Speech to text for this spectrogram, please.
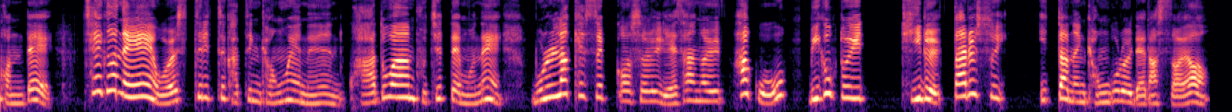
건데 최근에 월스트리트 같은 경우에는 과도한 부채 때문에 몰락했을 것을 예상을 하고 미국도 이 뒤를 따를 수 있다는 경고를 내놨어요.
